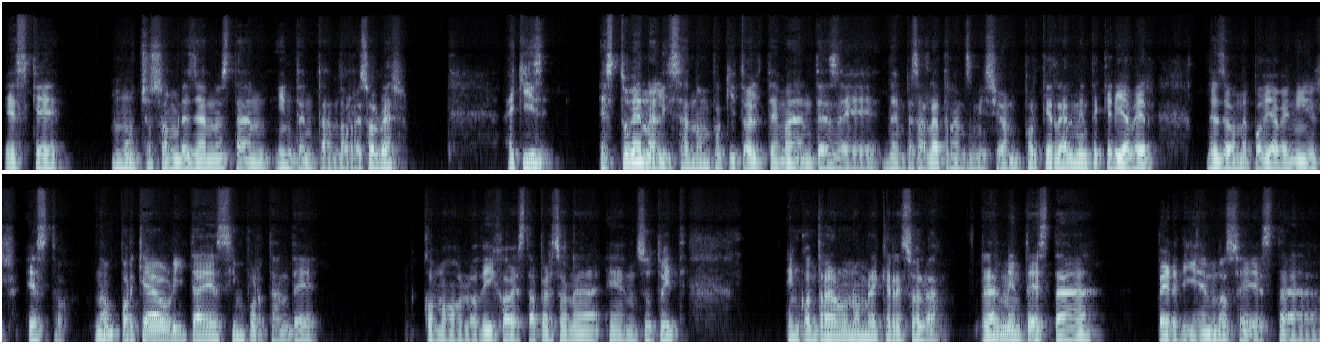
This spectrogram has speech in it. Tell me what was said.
es que muchos hombres ya no están intentando resolver. Aquí estuve analizando un poquito el tema antes de, empezar la transmisión porque realmente quería ver desde dónde podía venir esto, ¿no? Porque ahorita es importante, como lo dijo esta persona en su tweet, encontrar un hombre que resuelva. Realmente está perdiéndose esta,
